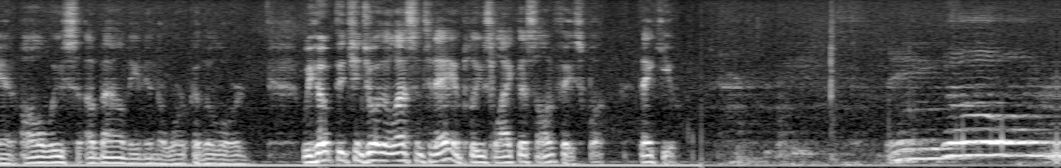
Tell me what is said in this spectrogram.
and always abounding in the work of the Lord. We hope that you enjoy the lesson today and please like us on Facebook. Thank you. Sing the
